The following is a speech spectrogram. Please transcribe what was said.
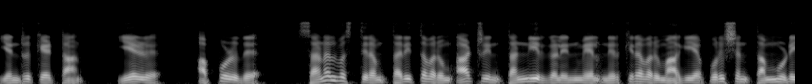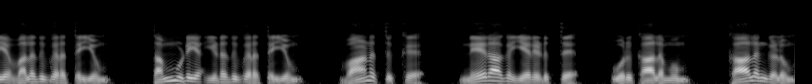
என்று கேட்டான். ஏழு அப்பொழுது சணல் வஸ்திரம் தரித்தவரும் ஆற்றின் தண்ணீர்களின் மேல் நிற்கிறவருமாகிய புருஷன் தம்முடைய வலதுகரத்தையும் தம்முடைய இடதுகரத்தையும் வானத்துக்கு நேராக ஏறெடுத்து ஒரு காலமும் காலங்களும்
